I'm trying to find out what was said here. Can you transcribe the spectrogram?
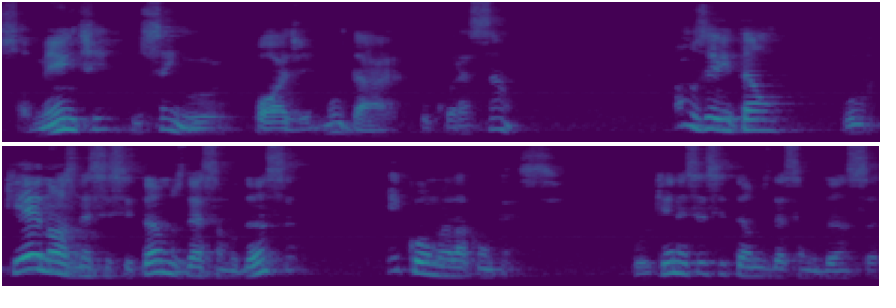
Somente o Senhor pode mudar o coração. Vamos ver então por que nós necessitamos dessa mudança e como ela acontece. Por que necessitamos dessa mudança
